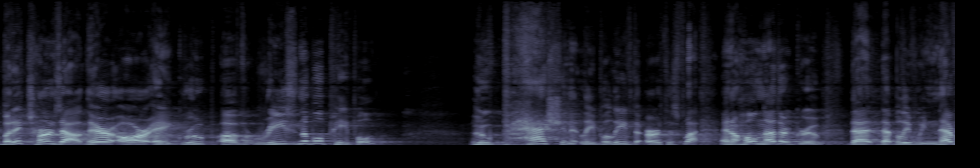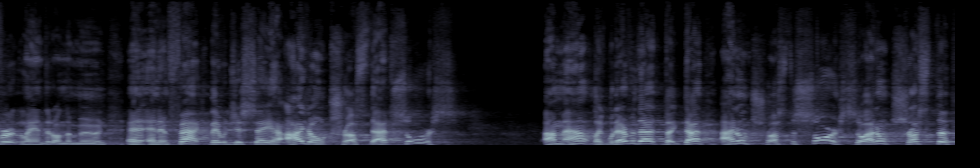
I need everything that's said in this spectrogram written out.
But it turns out there are a group of reasonable people who passionately believe the earth is flat, and a whole nother group that, that believe we never landed on the moon. And, and in fact, they would just say, I don't trust that source. I'm out. Like whatever that, like that, I don't trust the source. So I don't trust the,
